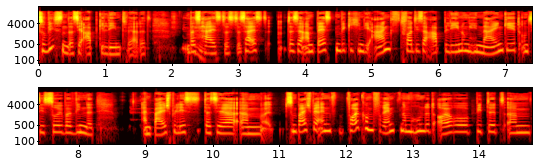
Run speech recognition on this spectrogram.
zu wissen, dass ihr abgelehnt werdet. Was heißt das? Das heißt, dass ihr am besten wirklich in die Angst vor dieser Ablehnung hineingeht und sie so überwindet. Ein Beispiel ist, dass ihr ähm, zum Beispiel einen vollkommen Fremden um 100 Euro bittet, ähm,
